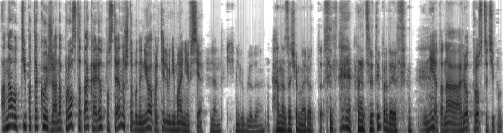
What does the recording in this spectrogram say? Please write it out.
Она вот типа такой же, она просто так орет постоянно, чтобы на нее обратили внимание все. Лян, таких не люблю, да. Она зачем орет-то? Она цветы продает. Нет, она орет просто типа,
